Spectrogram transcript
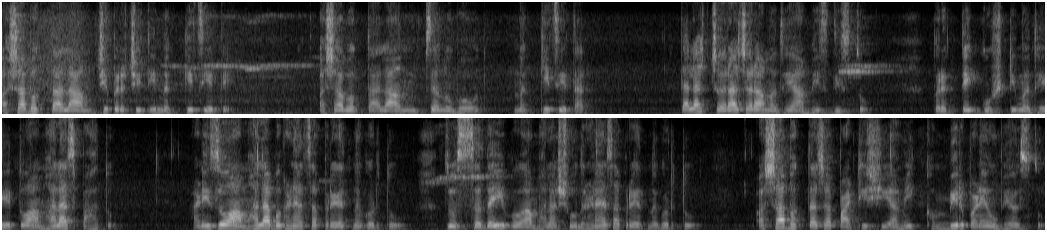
अशा भक्ताला आमची प्रचिती नक्कीच येते. अशा भक्ताला आमचे अनुभव नक्कीच येतात. त्याला चराचरामध्ये आम्हीच दिसतो. प्रत्येक गोष्टीमध्ये तो आम्हालाच पाहतो. आणि जो आम्हाला बघण्याचा प्रयत्न करतो जो सदैव आम्हाला शोधण्याचा प्रयत्न करतो अशा भक्ताच्या पाठीशी आम्ही खंबीरपणे उभे असतो.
